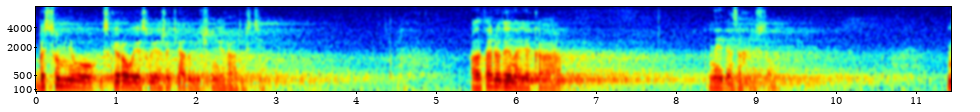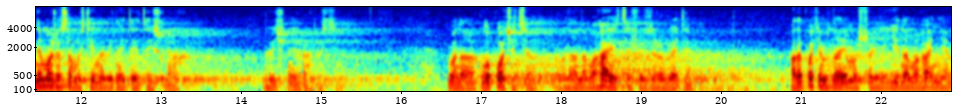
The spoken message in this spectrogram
без сумніву скеровує своє життя до вічної радості. Але та людина, яка не йде за Христом, не може самостійно віднайти цей шлях до вічної радості. Вона клопочеться, вона намагається щось зробити, але потім знаємо, що її намагання,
